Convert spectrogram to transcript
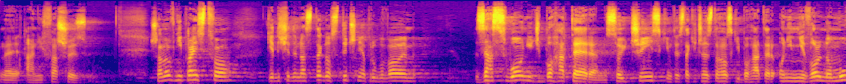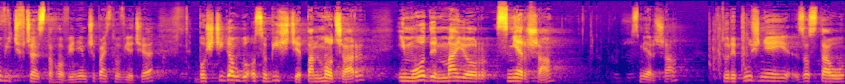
e, ani faszyzmu. Szanowni Państwo, kiedy 17 stycznia próbowałem zasłonić bohaterem Sojczyńskim, to jest taki częstochowski bohater, o nim nie wolno mówić w Częstochowie, nie wiem czy Państwo wiecie, bo ścigał go osobiście pan Moczar i młody major Smiersza, Smiersza który później został,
